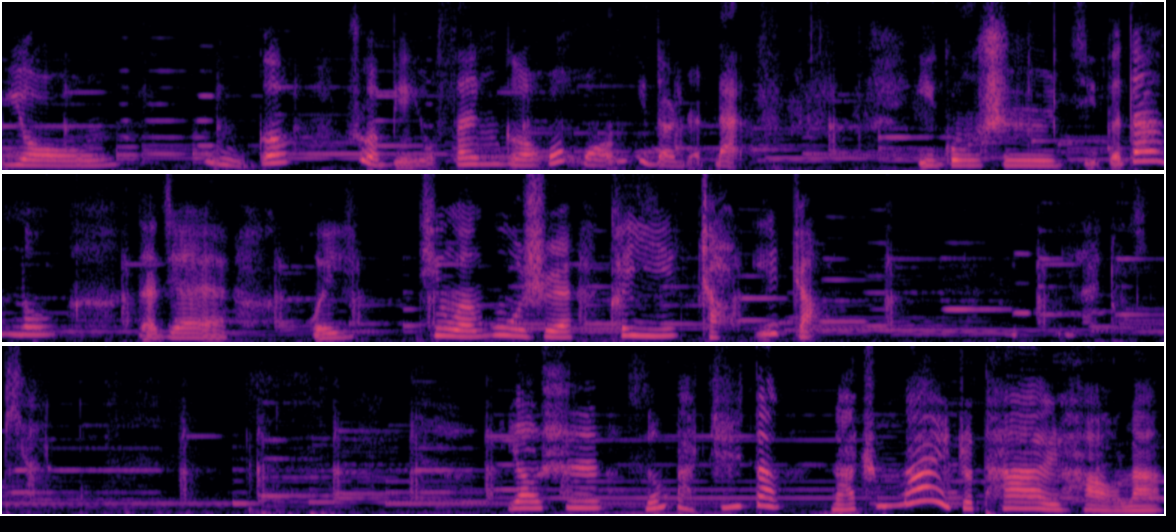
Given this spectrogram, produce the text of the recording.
有五个，这边有三个黄黄一点的蛋，一共是几个蛋呢？大家回听完故事可以找一找。要是能把鸡蛋拿去卖就太好了。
